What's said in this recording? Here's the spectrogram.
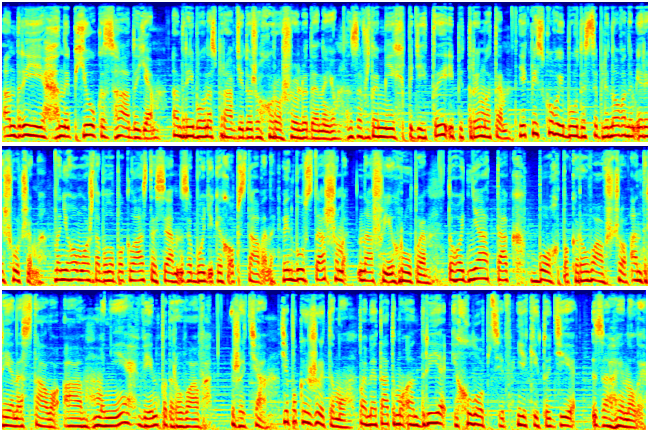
Андрій Неп'юк згадує: Андрій був насправді дуже хорошою людиною. Завжди міг підійти і підтримати. Як військовий був дисциплінованим і рішучим. На нього можна було покластися за будь-яких обставин. Він був старшим нашої групи. Того дня так Бог покерував, що Андрія не стало. А мені він подарував життя. Я поки житиму, пам'ятатиму Андрія і хлопців, які тоді загинули.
